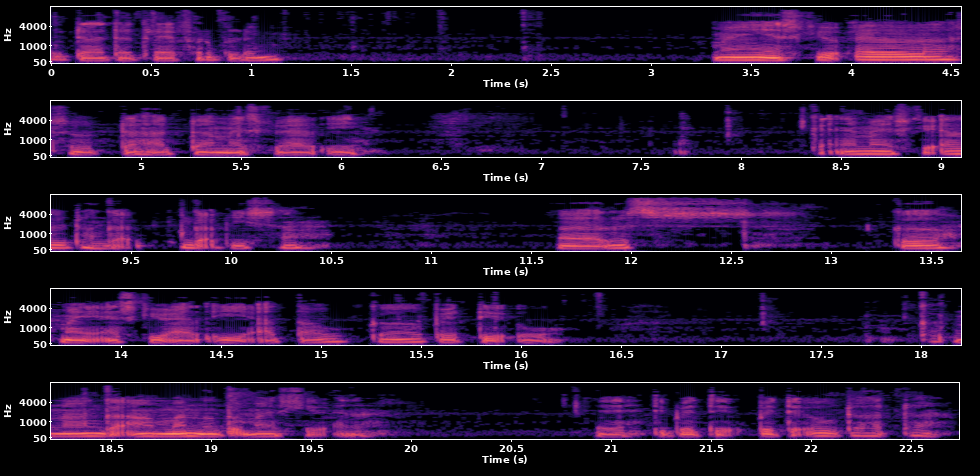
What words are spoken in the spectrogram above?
Udah ada driver belum? MySQL sudah ada MySQL i kayaknya MySQL udah nggak nggak bisa. Harus ke MySQLi atau ke PDO karena nggak aman untuk MySQL. Ya di PDO, PDO udah ada.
